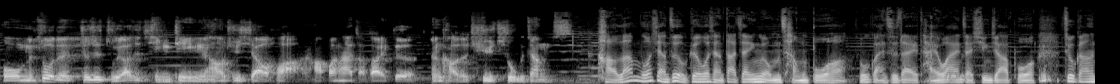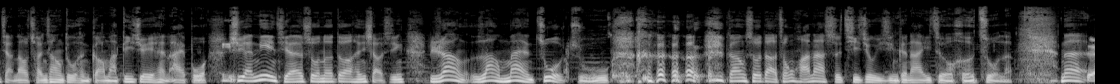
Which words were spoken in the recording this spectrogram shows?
我们做的就是主要是倾听，然后去消化。然后帮他找到一个很好的去处，这样子。好了，我想这首歌，我想大家因为我们常播哈，不管是在台湾、在新加坡，就刚刚讲到传唱度很高嘛，DJ 也很爱播。虽然念起来说呢，都要很小心，让浪漫做主。刚刚说到从华纳时期就已经跟他一直有合作了。那对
